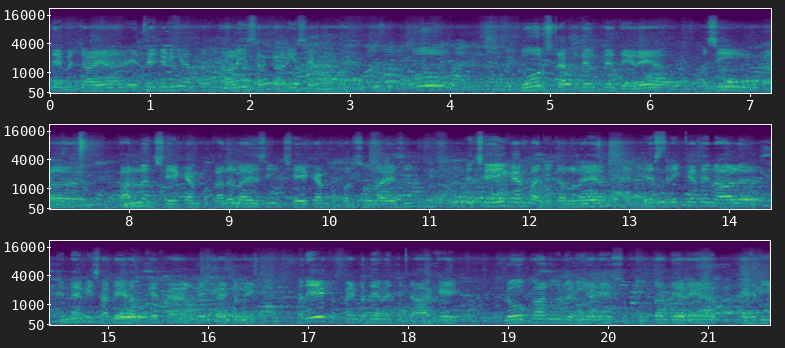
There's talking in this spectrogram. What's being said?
ਦੇ ਵਿੱਚ ਆਇਆ ਇੱਥੇ ਜਿਹੜੀਆਂ 43 ਸਰਕਾਰੀ ਸੇਵਾਵਾਂ ਉਹ ਡੋਰ ਸਟੈਪ ਦੇ ਉੱਤੇ ਦੇ ਰਹੇ ਆ ਅਸੀਂ ਕੱਲ 6 ਕੈਂਪ ਕੱਲ ਲਾਏ ਸੀ 6 ਕੈਂਪ ਪਰਸੋਂ ਲਾਏ ਸੀ ਤੇ 6 ਹੀ ਕੈਂਪ ਅੱਜ ਚੱਲ ਰਹੇ ਆ। ਇਸ ਤਰੀਕੇ ਦੇ ਨਾਲ ਜਿੰਨੇ ਵੀ ਸਾਡੇ ਹਲਕੇ ਪੈਣ ਦੇ ਪਿੰਡ ਨੇ, ਹਰੇਕ ਪਿੰਡ ਦੇ ਵਿੱਚ ਜਾ ਕੇ ਲੋਕਾਂ ਨੂੰ ਜਿਹੜੀਆਂ ਨੇ ਸਹੂਲਤਾਂ ਦੇ ਰਹੇ ਆ, ਕਿਸੇ ਦੀ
